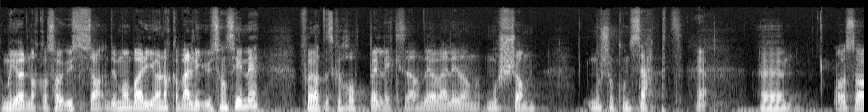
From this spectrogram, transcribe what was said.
Du må, gjøre noe så du må bare gjøre noe veldig usannsynlig for at det skal hoppe, liksom. Det er jo veldig sånn morsom, morsom konsept. Ja. Uh, og så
